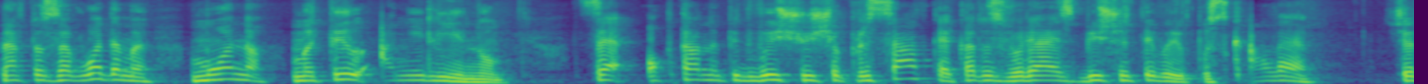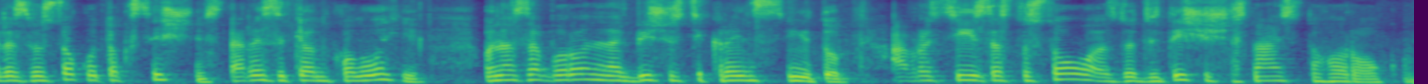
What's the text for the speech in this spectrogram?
нафтозаводами монометиламіліну. Це октанопідвищуюча присадка, яка дозволяє збільшити випуск. Але через високу токсичність та ризики онкології вона заборонена в більшості країн світу, а в Росії застосовувалась до 2016 року.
